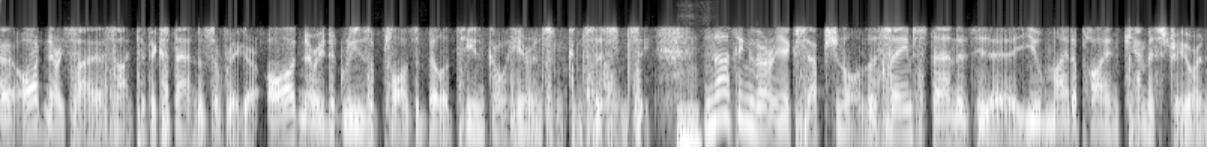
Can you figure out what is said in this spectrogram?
uh, ordinary scientific standards of rigor, ordinary degrees of plausibility and coherence and consistency. Mm-hmm. Nothing very exceptional. The same standards uh, you might apply in chemistry or in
